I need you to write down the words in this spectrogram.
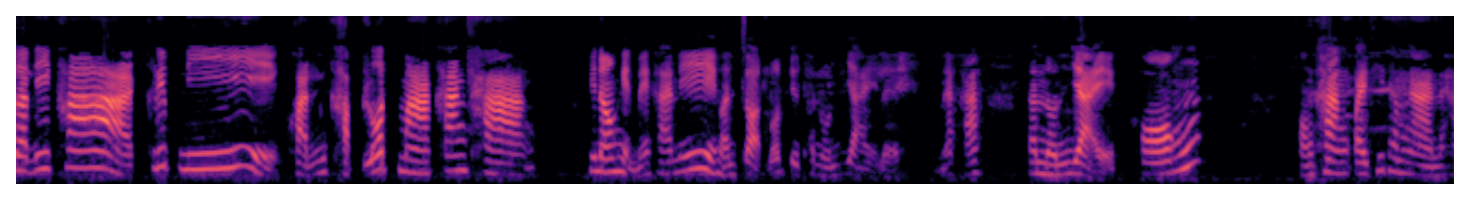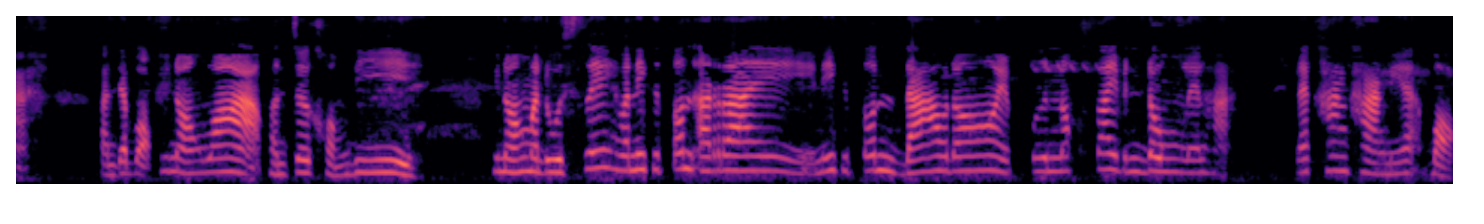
สวัสดีค่ะ คลิปนี้ขวัญขับรถมาข้างทาง พี่น้องเห็นไหมคะ นี่ขวัญจอดรถอยู่ถนนใหญ่เลยนะคะ ถนนใหญ่ของของทางไปที่ทำงานนะคะขวัญจะบอกพี่น้องว่าขวัญเจอของดี พี่น้องมาดูซิว่านี่คือต้นอะไร นี่คือต้นดาวดอย ปืนนกไส้เป็นดงเลยล่ะค่ะ และข้างทางเนี้ยบอก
